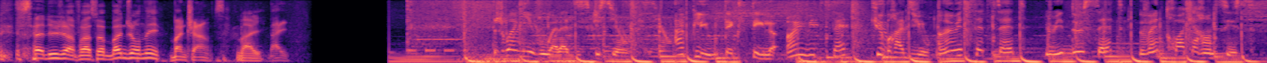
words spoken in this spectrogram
Salut Jean-François, bonne journée, bonne chance. Bye. Bye. Joignez-vous à la discussion. Appelez ou textez le 187 Cube Radio 1877 827 2346.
